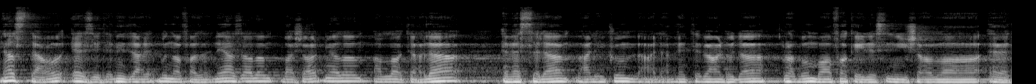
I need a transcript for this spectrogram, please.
Nasta'u min Bundan fazla ne yazalım? Baş artmayalım. allah Teala Evet selam aleyküm ve ala men tebi'al huda. Rabbim muvaffak eylesin inşallah. Evet.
